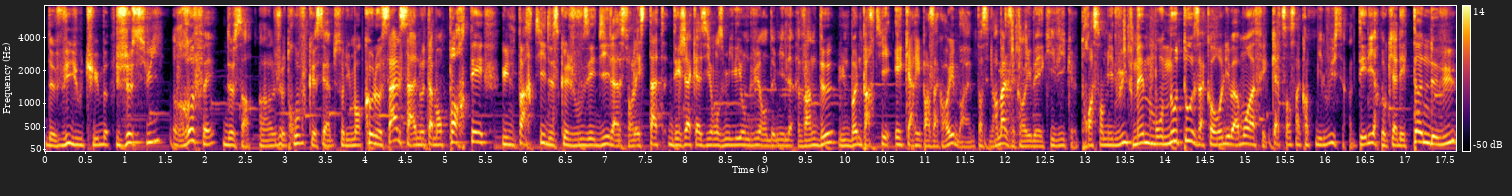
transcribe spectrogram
de vues YouTube. Je suis refait de ça. Hein. Je trouve que c'est absolument colossal. Ça a notamment porté une partie de ce que je vous ai dit là sur les stats, déjà quasi 11 millions de vues en 2022. Une bonne partie est carré par Zachary. Bon, en même temps, c'est normal, Zachary est qui 300 000 vues. Même mon auto Zachary à moi a fait 450 000 vues. C'est un délire. Donc il y a des tonnes de vues.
